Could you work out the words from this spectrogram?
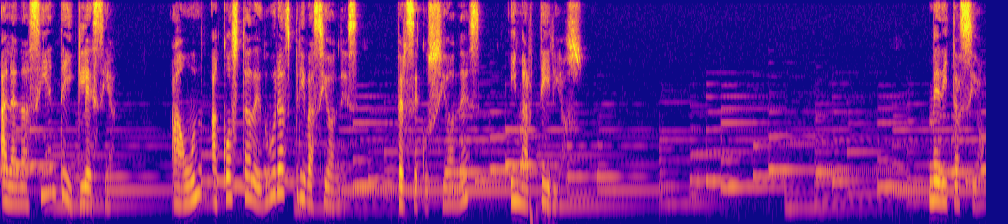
a la naciente iglesia, aún a costa de duras privaciones persecuciones y martirios. Meditación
